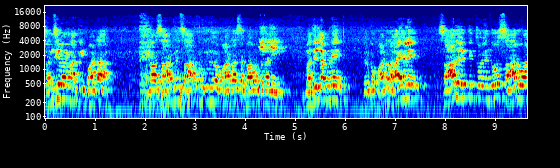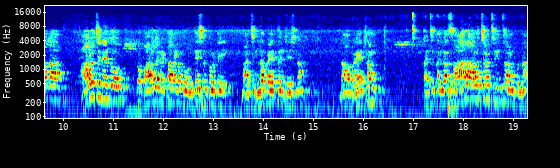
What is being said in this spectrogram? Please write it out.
సంజీవన్ నాకు ఈ పాట నా సార్ సార్ కొడుకు మీద పాట రాస్తే బాగుంటుందని మదిలినప్పుడే మీరు ఒక పాట రాయాలి. సారు వ్యక్తిత్వం ఏందో సారు వాళ్ళ ఆలోచన ఏందో ఒక పాటలు పెట్టాలన్న ఉద్దేశంతో నా చిన్న ప్రయత్నం చేసిన. నా ప్రయత్నం ఖచ్చితంగా సార్ ఆలోచన చూపించాలనుకున్నా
